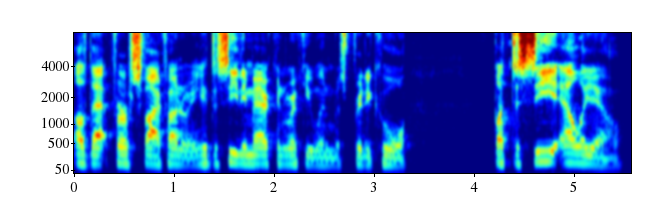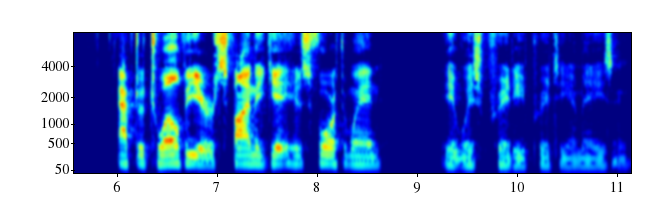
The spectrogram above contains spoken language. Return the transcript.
of that first 500. You get to see the American rookie win was pretty cool. But to see Helio after 12 years, finally get his fourth win. It was pretty, pretty amazing.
